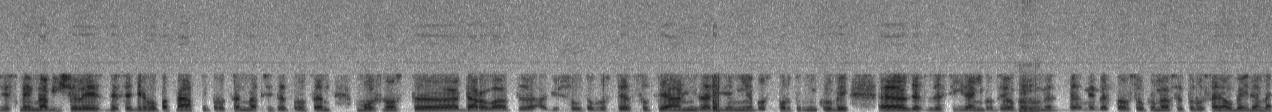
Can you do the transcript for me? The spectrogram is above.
že jsme jim navýšili z 10 nebo 15% na 30% možnost eh, darovat, eh, ať už jsou to prostě sociální zařízení nebo sportovní kluby eh, ze, ze svých daní, protože opravdu hmm. my bez toho soukromého sektoru se neobejdeme.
